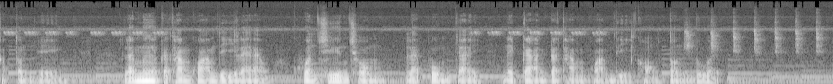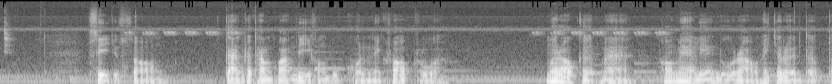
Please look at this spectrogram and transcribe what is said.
กับตนเอง และเมื่อกระทำความดีแล้ว ควรชื่นชมและภูมิใจในการกระทำความดีของตนด้วย 4.2 การกระทำความดีของบุคคลในครอบครัว เมื่อเราเกิดมา พ่อแม่เลี้ยงดูเราให้เจริญเติบโต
